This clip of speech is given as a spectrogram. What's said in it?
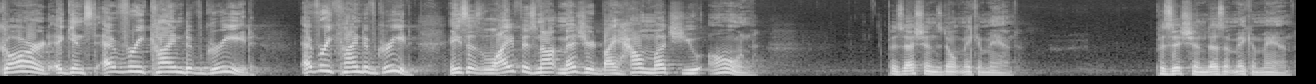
guard against every kind of greed. Every kind of greed. And he says, life is not measured by how much you own. Possessions don't make a man, position doesn't make a man.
